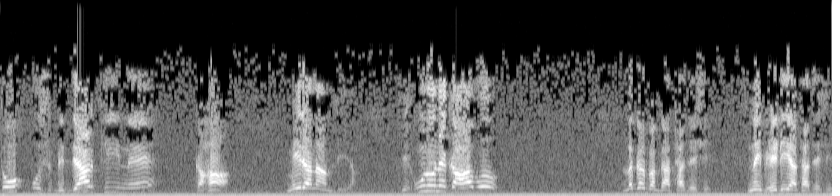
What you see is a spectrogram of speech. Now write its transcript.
तो उस विद्यार्थी ने कहा, मेरा नाम लिया। कि उन्होंने कहा, वो लगड़ बग्गा था जैसे, नहीं, भेड़िया था जैसे।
